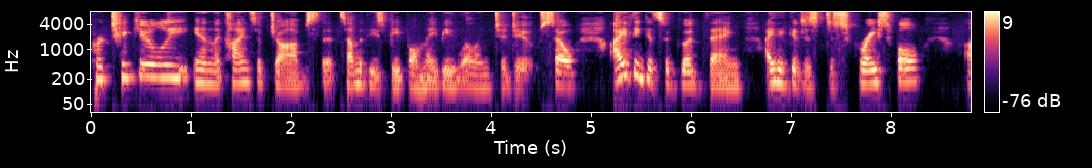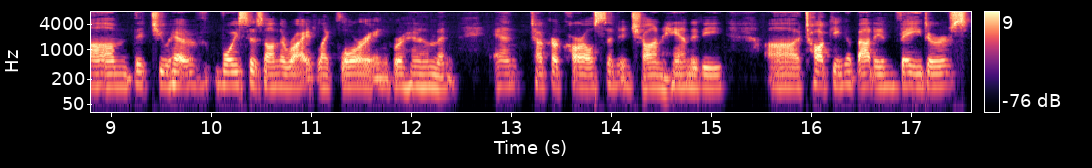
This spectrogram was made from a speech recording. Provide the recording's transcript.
particularly in the kinds of jobs that some of these people may be willing to do. So I think it's a good thing. I think it is disgraceful um, that you have voices on the right like Laura Ingraham and and Tucker Carlson and Sean Hannity uh, talking about invaders.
